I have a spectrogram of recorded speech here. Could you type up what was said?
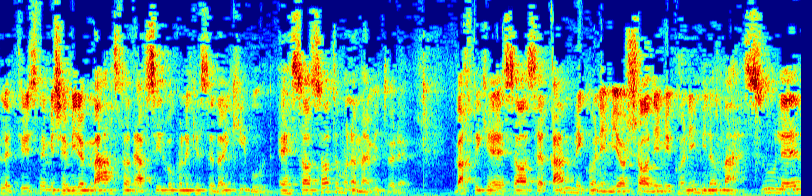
الکتریس نمیشه میره مغز تا تفسیر بکنه که صدای کی بود. احساساتمون هم همینطوره. وقتی که احساس غم می‌کنیم یا شادی می‌کنیم اینا محصول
